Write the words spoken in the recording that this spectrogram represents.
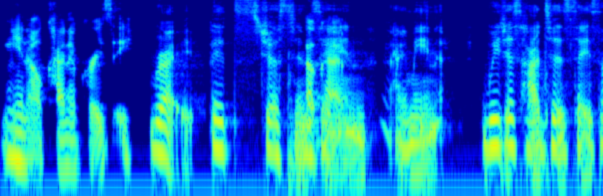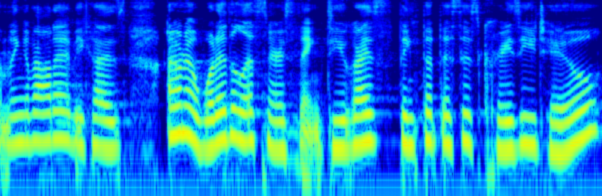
you know, kind of crazy. Right. It's just insane. Okay. I mean, we just had to say something about it because I don't know. What do the listeners think? Do you guys think that this is crazy too?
